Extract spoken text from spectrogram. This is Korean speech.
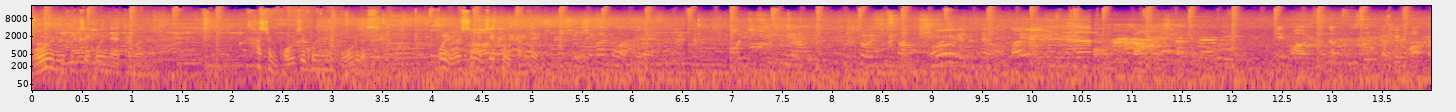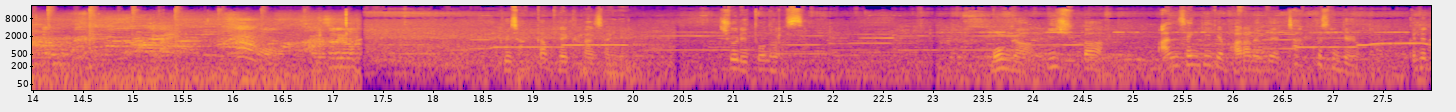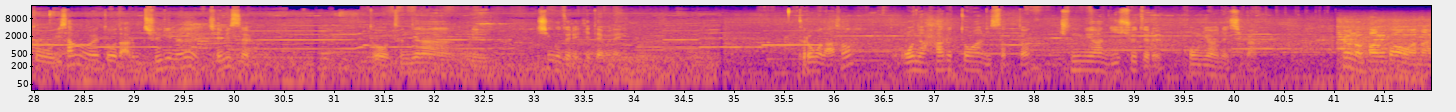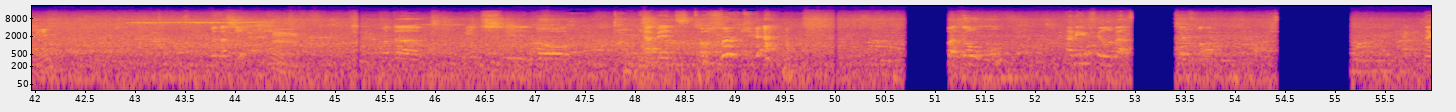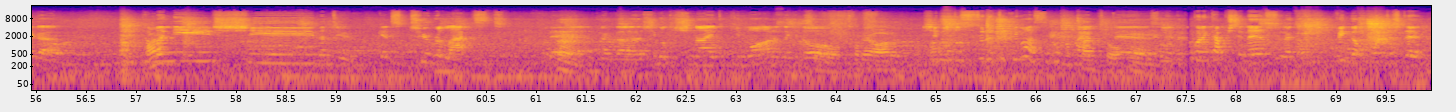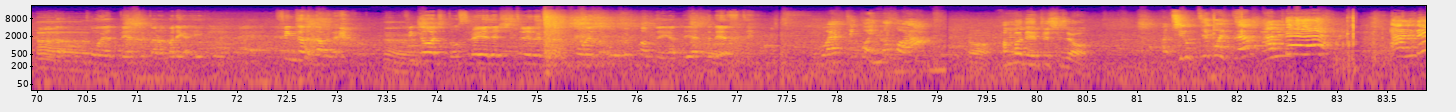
뭘 이렇게 찍고 있나 했더니 사실 뭘 찍고 있는지 모르겠어요 뭘 열심히 찍고 있던데. 그 잠깐 브레이크한 사이에 줄이 또 늘었어. 뭔가 이슈가 안 생기게 바라는데 자꾸 생겨요 근데 또 이 상황을 또 나름 즐기면 재밌어요 또 든든한 우리 친구들이 있기 때문에 그러고 나서 오늘 하루 동안 있었던 중요한 이슈들을 공유하는 시간 표현 방광 원하니? 私 응 またミンチとキャベツと 仕事しない時もあるんだけどそれはある仕事する時はすごく早くて、ちゃんとうんそうここにタップしてねなんかフィンガーポイントしてなんかこうやってやってたらマリがえフィンガーダメだよ、うんフィンガーはちょっとオーストラリアで失礼だからこうやってオープンパンでやってやってねって 뭐야 찍고 있는 거야? 어, 한마디 해주시죠 아, 지금 찍고 있어요? 안돼 안돼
